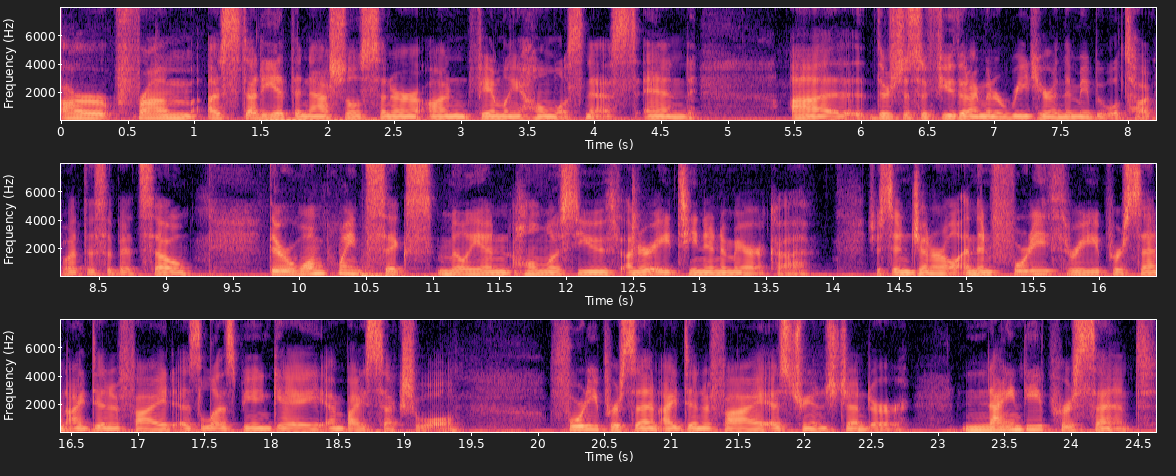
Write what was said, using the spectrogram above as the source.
are from a study at the National Center on Family Homelessness. And uh, there's just a few that I'm going to read here, and then maybe we'll talk about this a bit. So, there are 1.6 million homeless youth under 18 in America, just in general, and then 43% identified as lesbian, gay, and bisexual. 40% identify as transgender. 90%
